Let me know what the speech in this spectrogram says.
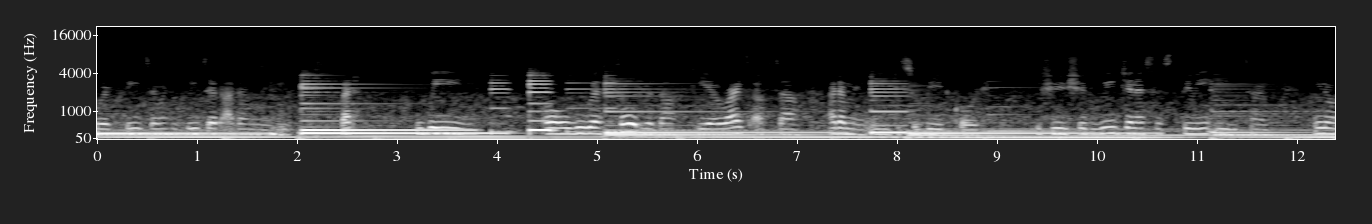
we were created, when He created Adam and Eve, but we or we were filled with that fear right after Adam and Eve disobeyed God. You should read Genesis 3 8 and you know,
